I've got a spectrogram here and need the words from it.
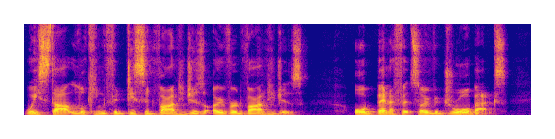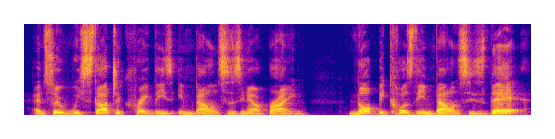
we start looking for disadvantages over advantages or benefits over drawbacks. And so we start to create these imbalances in our brain, not because the imbalance is there,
